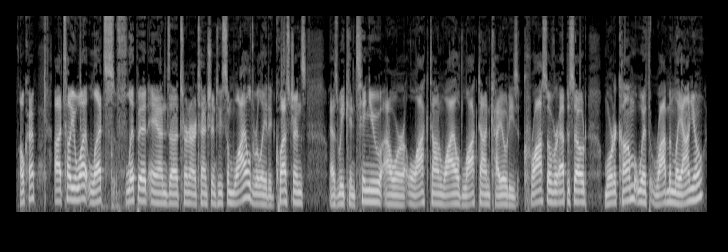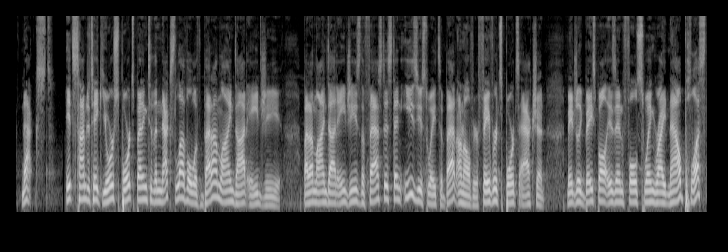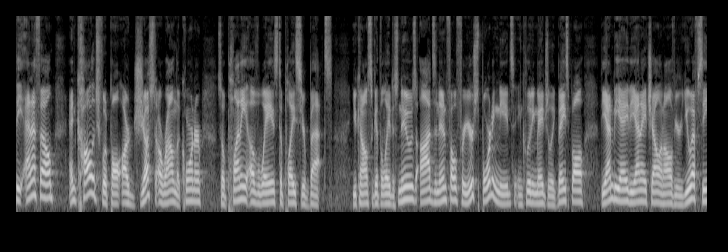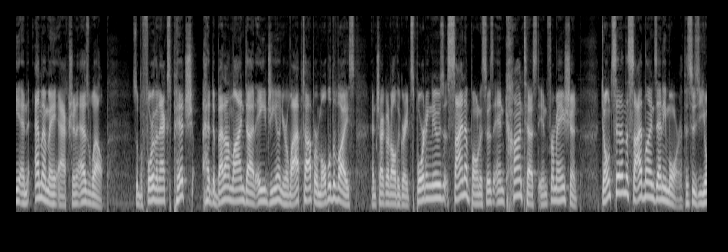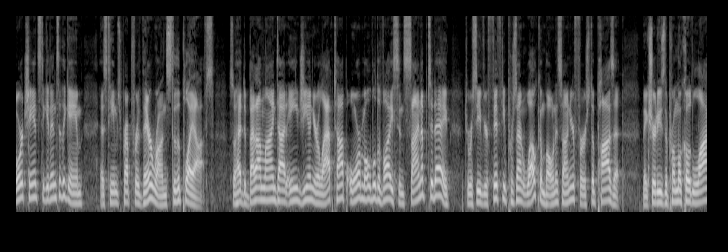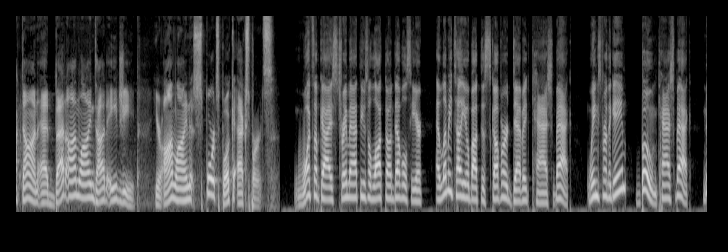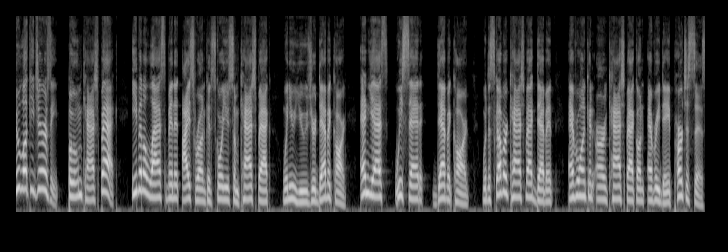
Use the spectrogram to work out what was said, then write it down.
Okay. Uh, tell you what, let's flip it and uh, turn our attention to some wild related questions as we continue our Locked On Wild, Locked On Coyotes crossover episode. More to come with Robyn Leano next. It's time to take your sports betting to the next level with betonline.ag. BetOnline.ag is the fastest and easiest way to bet on all of your favorite sports action. Major League Baseball is in full swing right now, plus the NFL and college football are just around the corner, so plenty of ways to place your bets. You can also get the latest news, odds, and info for your sporting needs, including Major League Baseball, the NBA, the NHL, and all of your UFC and MMA action as well. So before the next pitch, head to betonline.ag on your laptop or mobile device and check out all the great sporting news, sign up bonuses, and contest information. Don't sit on the sidelines anymore. This is your chance to get into the game as teams prep for their runs to the playoffs. So head to betonline.ag on your laptop or mobile device and sign up today to receive your 50% welcome bonus on your first deposit. Make sure to use the promo code LOCKED ON at betonline.ag, your online sportsbook experts. What's up, guys? Trey Matthews of Locked On Devils here, and let me tell you about Discover Debit Cash Back. Wings for the game? Boom, cash back. New lucky jersey? Boom, cash back. Even a last minute ice run could score you some cash back when you use your debit card. And yes, we said debit card. With Discover Cashback Debit, everyone can earn cash back on everyday purchases.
